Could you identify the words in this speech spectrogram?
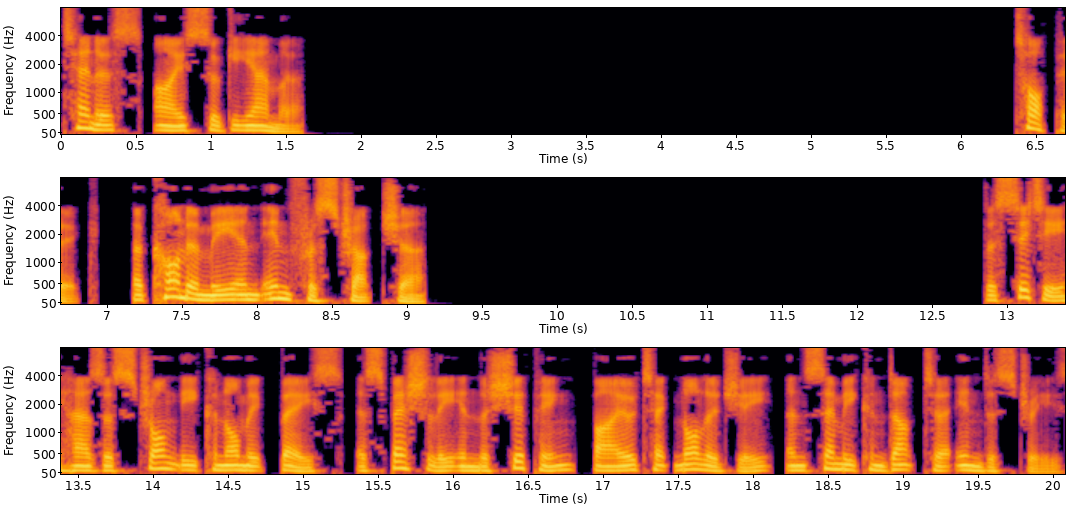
Tennis, Ai Sugiyama Economy and infrastructure The city has a strong economic base, especially in the shipping, biotechnology, and semiconductor industries.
